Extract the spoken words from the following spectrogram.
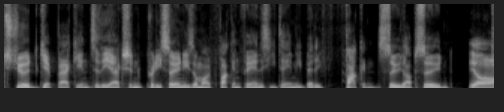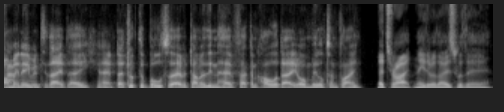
should get back into the action pretty soon. He's on my fucking fantasy team. He better fucking suit up soon. Yeah. I mean, even today they you know, they took the Bulls to overtime. They didn't have fucking Holiday or Middleton playing. That's right. Neither of those were there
